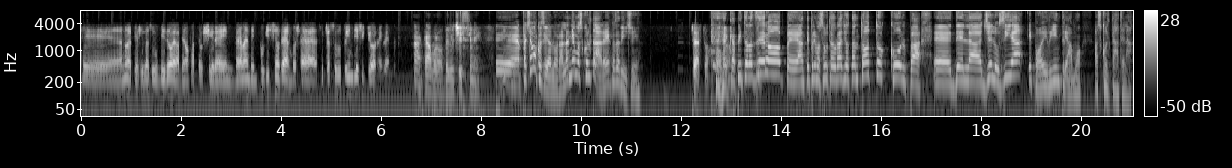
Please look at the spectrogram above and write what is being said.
E a noi è piaciuta subito e l'abbiamo fatta uscire in, veramente in pochissimo tempo, cioè è successo tutto in dieci giorni, penso. Ah, cavolo, velocissimi. Eh, facciamo così allora, l'andiamo a ascoltare? Cosa dici? Certo. no. Capitolo 0, eh, anteprima assoluta Radio 88, colpa eh, della gelosia e poi rientriamo. Ascoltatela.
